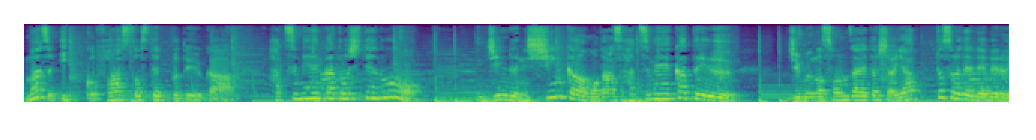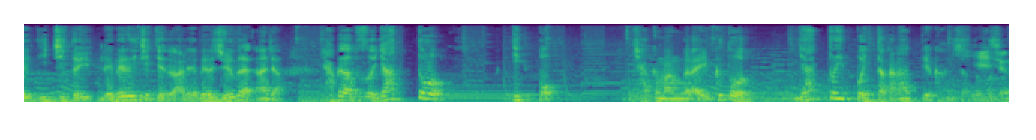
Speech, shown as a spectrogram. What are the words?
まず1個ファーストステップというか、発明家としての人類に進化をもたらす発明家という自分の存在としてはやっとそれでレベル1という、レベル1っていうのはレベル10ぐらいかな、じゃあ。100だとやっと一歩、100万ぐらいいくと、やっと一歩いったかなっていう感じだと思います、ね。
